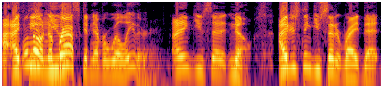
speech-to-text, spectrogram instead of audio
I, I well think no you- nebraska never will either I think you said it. No, I just think you said it right. That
